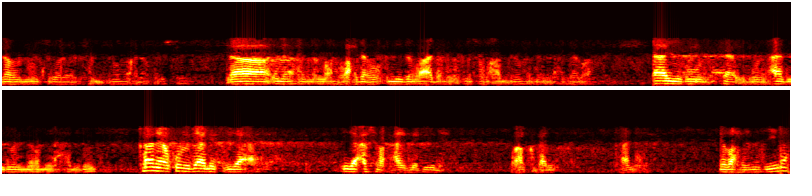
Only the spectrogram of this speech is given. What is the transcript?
له الملك وله الحمد وهو على كل شيء. لا إله إلا الله وحده أنجز وعده ونصر عبده وهدى الأحزاب آيبون تائبون عابدون لربنا حامدون كان يقول ذلك إذا إذا أشرف على المدينة وأقبل كان في ظهر المدينة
